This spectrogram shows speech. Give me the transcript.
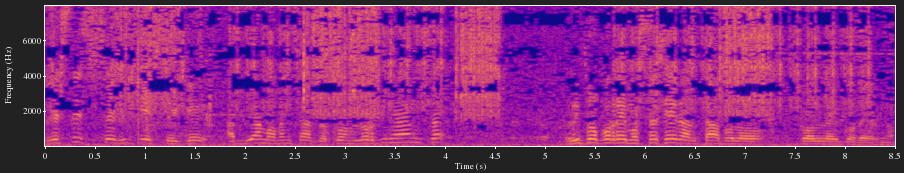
Le stesse richieste che abbiamo avanzato con l'ordinanza riproporremo stasera al tavolo col governo.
